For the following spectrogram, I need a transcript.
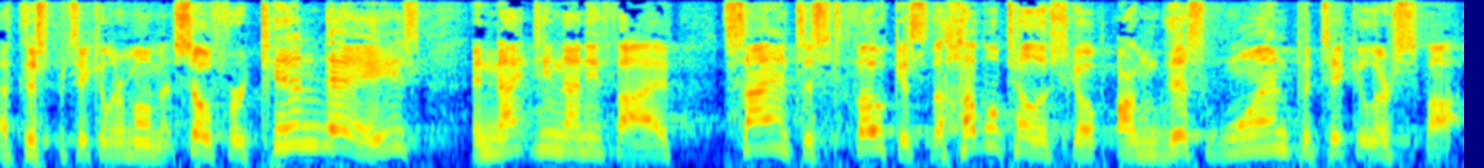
at this particular moment. So for 10 days in 1995, scientists focused the Hubble telescope on this one particular spot.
